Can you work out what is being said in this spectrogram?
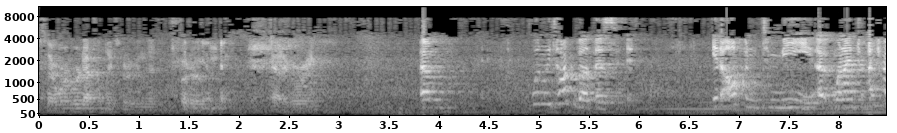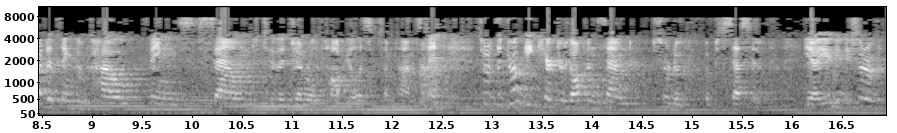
so we're, we're definitely sort of in the photo geek category. Um, when we talk about this, it, often, to me, uh, when I, tr- I try to think of how things sound to the general populace sometimes, and sort of the drug geek characters often sound sort of obsessive. You know, you can sort of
